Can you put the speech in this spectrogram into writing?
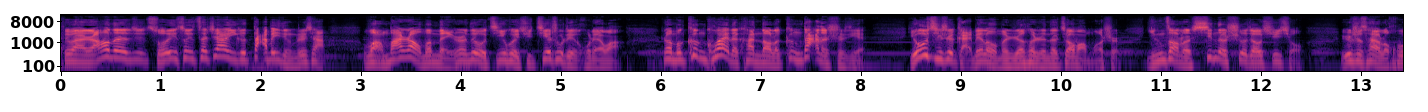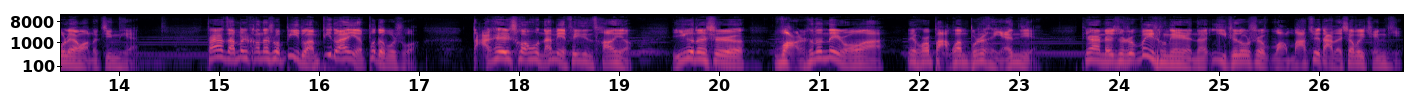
对吧？然后呢，所以所以在这样一个大背景之下，网吧让我们每个人都有机会去接触这个互联网，让我们更快的看到了更大的世界。尤其是改变了我们人和人的交往模式，营造了新的社交需求，于是才有了互联网的今天。当然，咱们刚才说弊端，弊端也不得不说，打开窗户难免飞进苍蝇。一个呢是网上的内容啊，那会儿把关不是很严谨；第二呢就是未成年人呢一直都是网吧最大的消费群体，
